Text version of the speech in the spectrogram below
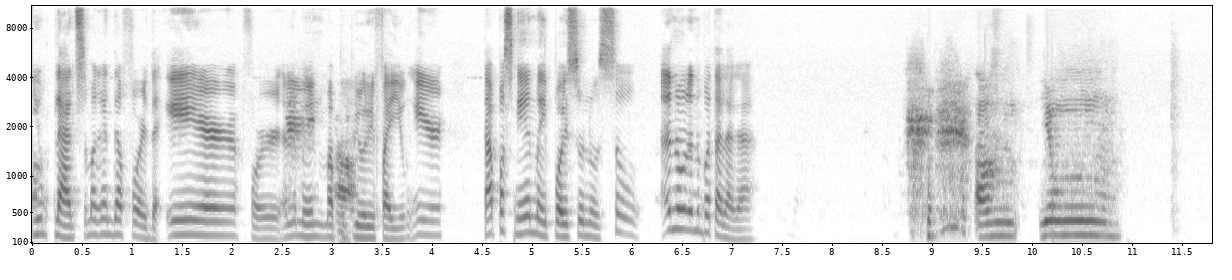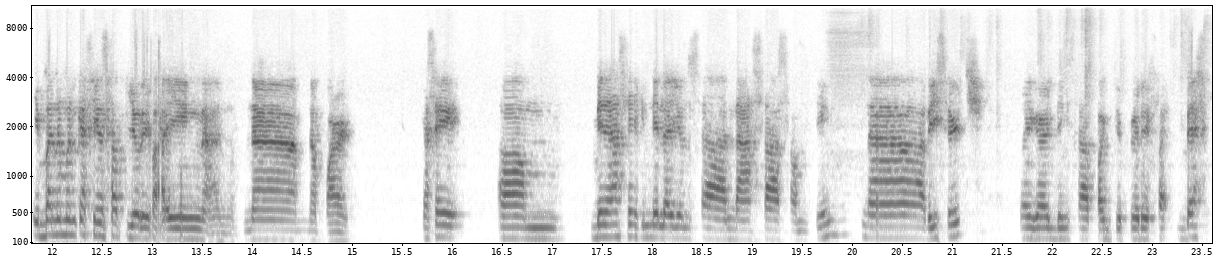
yung plants, maganda for the air, for, alam mo yun, mapupurify yung air. Tapos ngayon may poisonous. So, ano, ano ba talaga? Um, yung iba naman kasi yung sa purifying na ano, na na part. Kasi um binasa nila yun sa NASA something na research regarding sa pag-purify best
